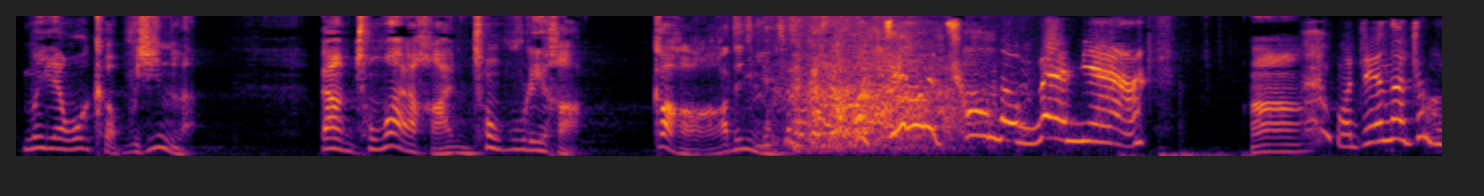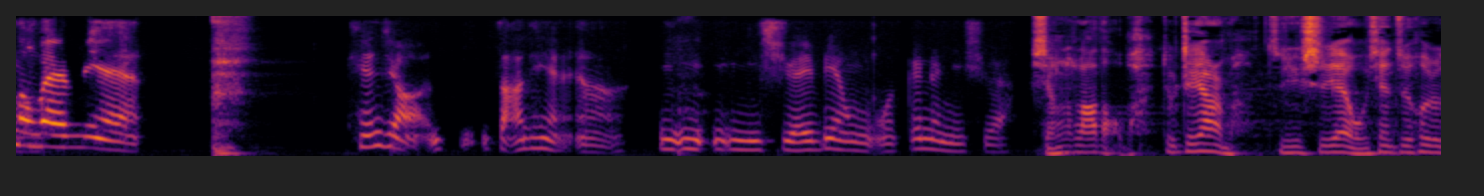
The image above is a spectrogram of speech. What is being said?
没天我可不信了。让你冲外喊，你冲屋里喊，干啥的你我真的冲到外面，啊？我真的冲到外面。舔脚咋舔呀？你你你你学一遍，我跟着你学。行了，拉倒吧，就这样吧。至于事业有限，最后就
